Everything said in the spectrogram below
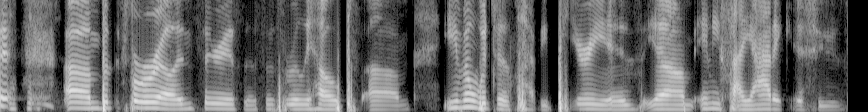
um but for real in seriousness this really helps um even with just heavy periods um any sciatic issues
